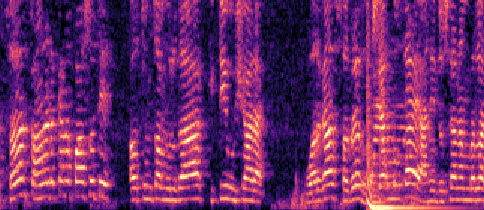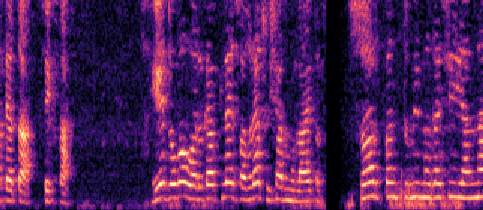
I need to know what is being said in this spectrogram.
सर चांगल्या टक्क्यानं पास होते. अहो तुमचा मुलगा किती हुशार आहे. वर्गात सगळ्यात हुशार मुलगा आहे आणि दुसऱ्या नंबरला त्याचा सेक्सा. हे दोघं वर्गातले सगळ्यात हुशार मुलं आहेत. सर पण तुम्ही मगाशी यांना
